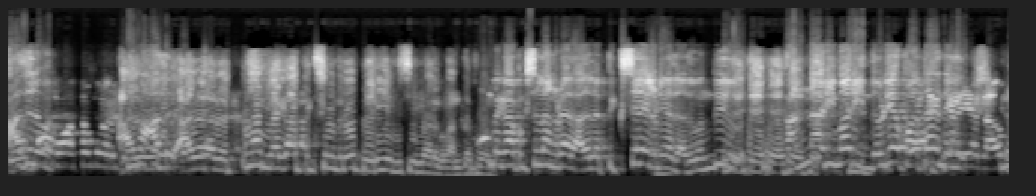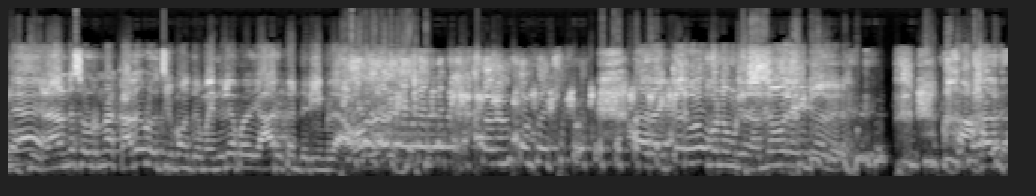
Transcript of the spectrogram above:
அதுல டூ மெகா பிக்சல்ன்றது பெரிய விஷயமா இருக்கும் அந்த. மெகா பிக்சலாம் கிடையாது. அதுல பிக்சலே கிடையாது. அது வந்து கண்ணாடி மாதிரி இந்த வழியா பார்த்தா இந்த நான் என்ன சொல்றேன்னா கதவுல வச்சிருப்பாங்க தெரியுமா? இந்த வழியா பார்த்தா தெரியுமில்ல அவ்வளவுதான். ரெக்கார்ட் கூட பண்ண முடியாது. அந்த மாதிரி ஆயிட்டு அது அது-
